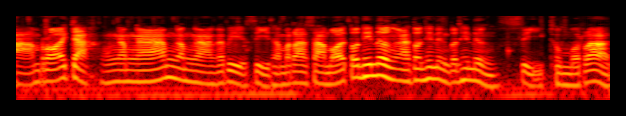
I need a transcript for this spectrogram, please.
ามร้อยจ้ะงามงามงามงามครับพี่สีธรรมราชสามร้อยต้นที่หนึ่งอะต้นที่หนึ่งต้นที่หนึ่งสีธรรมราช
